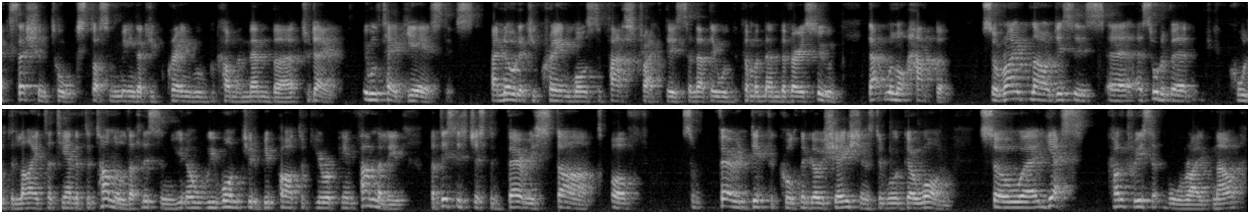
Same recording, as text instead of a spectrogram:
accession talks doesn't mean that Ukraine will become a member today. It will take years. This I know that Ukraine wants to fast track this and that they will become a member very soon. That will not happen. So right now, this is a, a sort of a call it a light at the end of the tunnel. That listen, you know, we want you to be part of the European family, but this is just the very start of some very difficult negotiations that will go on. So uh, yes, countries at war right now.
